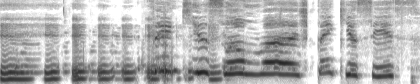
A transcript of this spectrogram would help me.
Thank you so much. Thank you, sis.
